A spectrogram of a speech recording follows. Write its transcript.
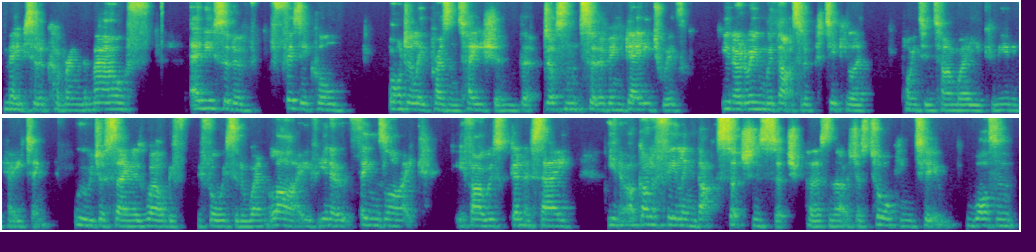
maybe sort of covering the mouth, any sort of physical bodily presentation that doesn't sort of engage with, you know what I mean, with that sort of particular point in time where you're communicating. We were just saying as well before we sort of went live, you know, things like if I was going to say, you know, I got a feeling that such and such person that I was just talking to wasn't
